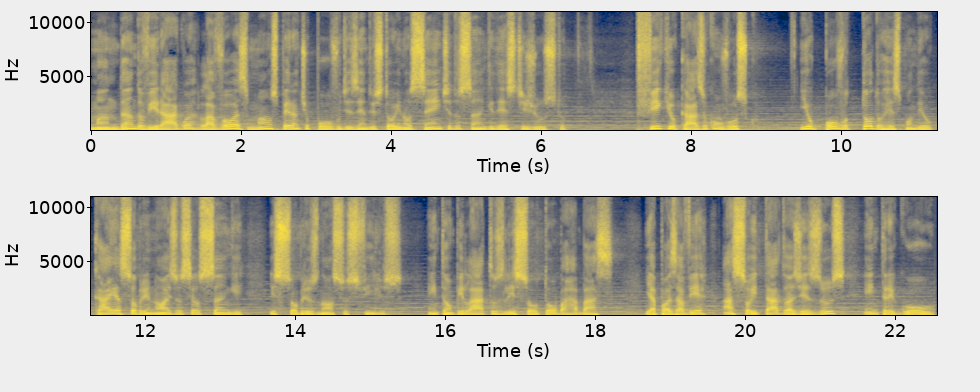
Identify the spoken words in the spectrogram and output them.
mandando vir água, lavou as mãos perante o povo, dizendo: Estou inocente do sangue deste justo fique o caso convosco. E o povo todo respondeu: Caia sobre nós o seu sangue e sobre os nossos filhos. Então Pilatos lhe soltou Barrabás, e após haver açoitado a Jesus, entregou-o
